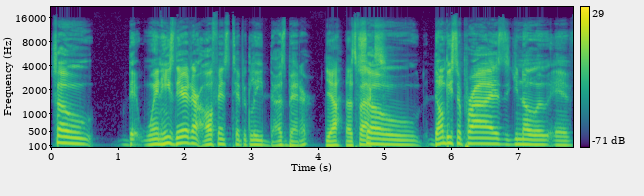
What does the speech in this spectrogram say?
So th- when he's there, their offense typically does better. Yeah, that's facts. So don't be surprised, you know, if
